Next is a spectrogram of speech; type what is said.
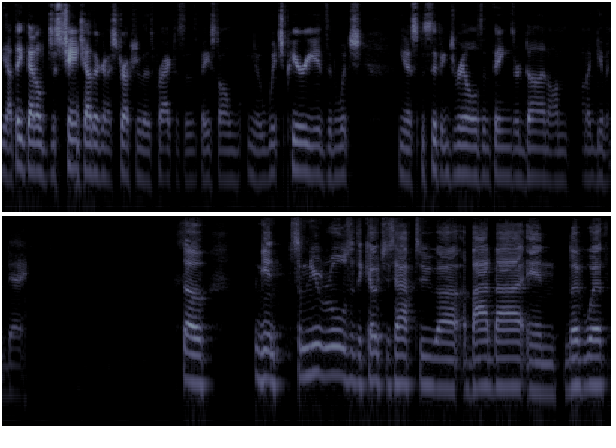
yeah, I think that'll just change how they're going to structure those practices based on you know which periods and which you know specific drills and things are done on on a given day. So again, some new rules that the coaches have to uh, abide by and live with.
